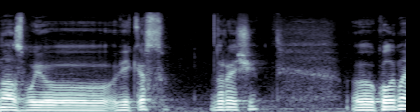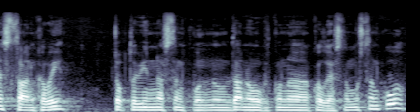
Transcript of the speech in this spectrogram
назвою Вікерс, до речі. Е, Кулемет станковий, тобто він на станку, ну, в даному випадку на колесному станку,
